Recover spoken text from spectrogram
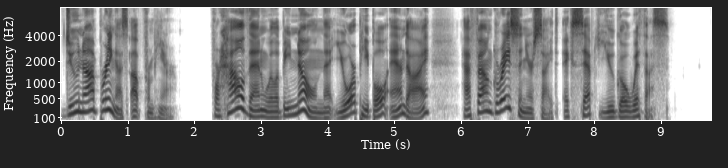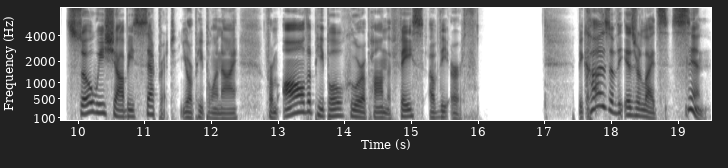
do not bring us up from here. For how then will it be known that your people and I have found grace in your sight, except you go with us? So we shall be separate, your people and I, from all the people who are upon the face of the earth. Because of the Israelites' sin,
